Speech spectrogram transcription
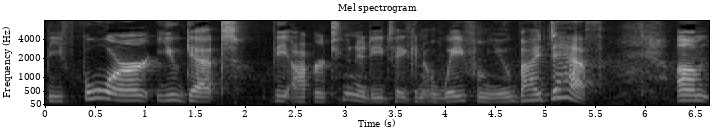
before you get the opportunity taken away from you by death. Um,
